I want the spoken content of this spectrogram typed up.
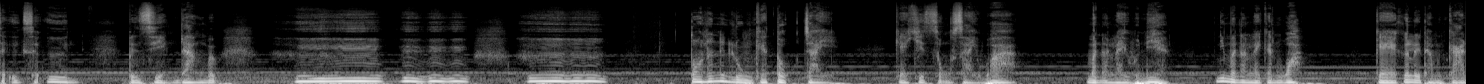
สะอึกสะอื้นเป็นเสียงดังแบบ ตอนนั้นเนี่ยลุงแกตกใจ แกคิดสงสัยว่า มันอะไรวะเนี่ย นี่มันอะไรกันวะ แกก็เลยทำการ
